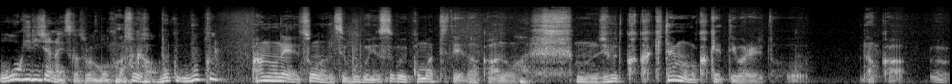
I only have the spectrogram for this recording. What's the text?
大喜利じゃないですかそれもう。あそうです。僕僕あのねそうなんですよ。僕すごい困っててなんかあの、うん、自分が書きたいもの書けって言われるとなんか、うん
